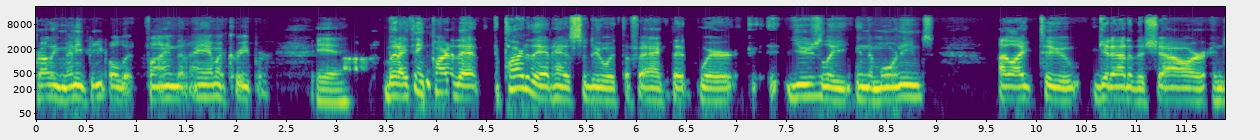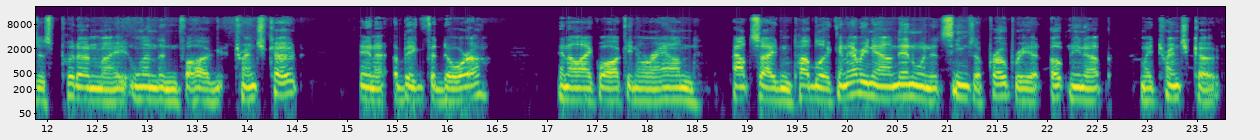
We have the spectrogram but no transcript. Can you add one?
probably many people that find that I am a creeper. Yeah. Uh, but I think part of that part of that has to do with the fact that where usually in the mornings I like to get out of the shower and just put on my London fog trench coat and a, a big fedora and I like walking around outside in public and every now and then when it seems appropriate opening up my trench coat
